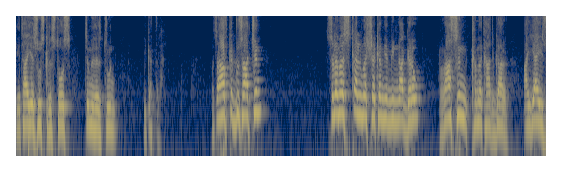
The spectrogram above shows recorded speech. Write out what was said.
ጌታ ኢየሱስ ክርስቶስ ትምህርቱን ይቀጥላል። መጽሐፍ ቅዱሳችን ስለ መስቀል መሸከም የሚናገረው ራስን ከመካድ ጋር አያይዞ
